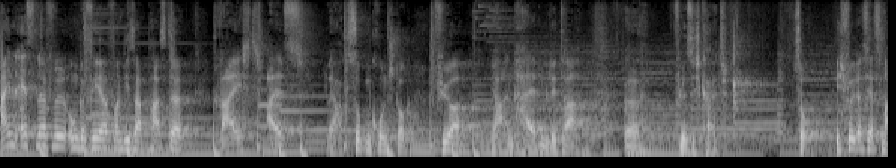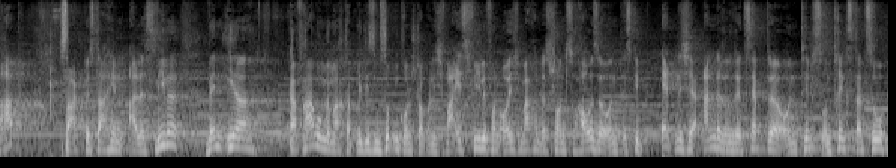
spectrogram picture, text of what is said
Ein Esslöffel ungefähr von dieser Paste reicht als ja, Suppengrundstock für ja, einen halben Liter äh, Flüssigkeit. So, ich fülle das jetzt mal ab, sage bis dahin alles Liebe. Wenn ihr Erfahrung gemacht habt mit diesem Suppengrundstock und ich weiß viele von euch machen das schon zu Hause und es gibt etliche andere Rezepte und Tipps und Tricks dazu.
